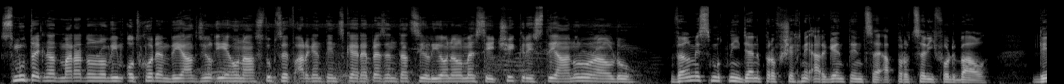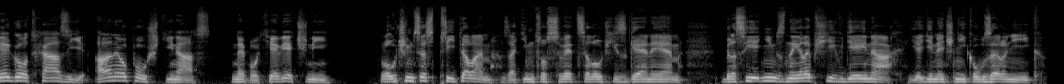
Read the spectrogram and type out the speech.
Smutek nad Maradonovým odchodem vyjádřil i jeho nástupce v argentinské reprezentaci Lionel Messi či Cristiano Ronaldo. Velmi smutný den pro všechny Argentince a pro celý fotbal. Diego odchází, ale neopouští nás, neboť je věčný. Loučím se s přítelem, zatímco svět se loučí s géniem. Byl si jedním z nejlepších v dějinách, jedinečný kouzelník.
